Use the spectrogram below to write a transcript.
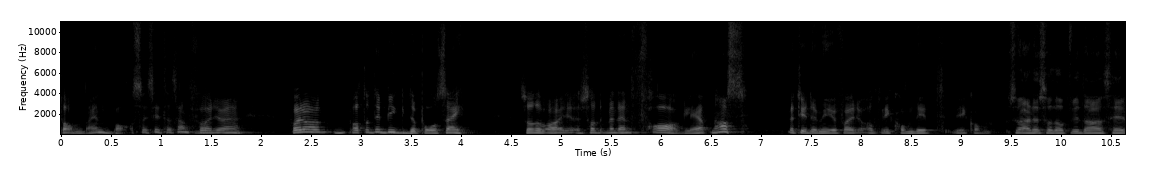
danna en basis ikke sant, for, eh, for å, at det bygde på seg. Så det var, så, men den fagligheten hans betydde mye for at vi kom dit vi kom. Så er det sånn at vi da ser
